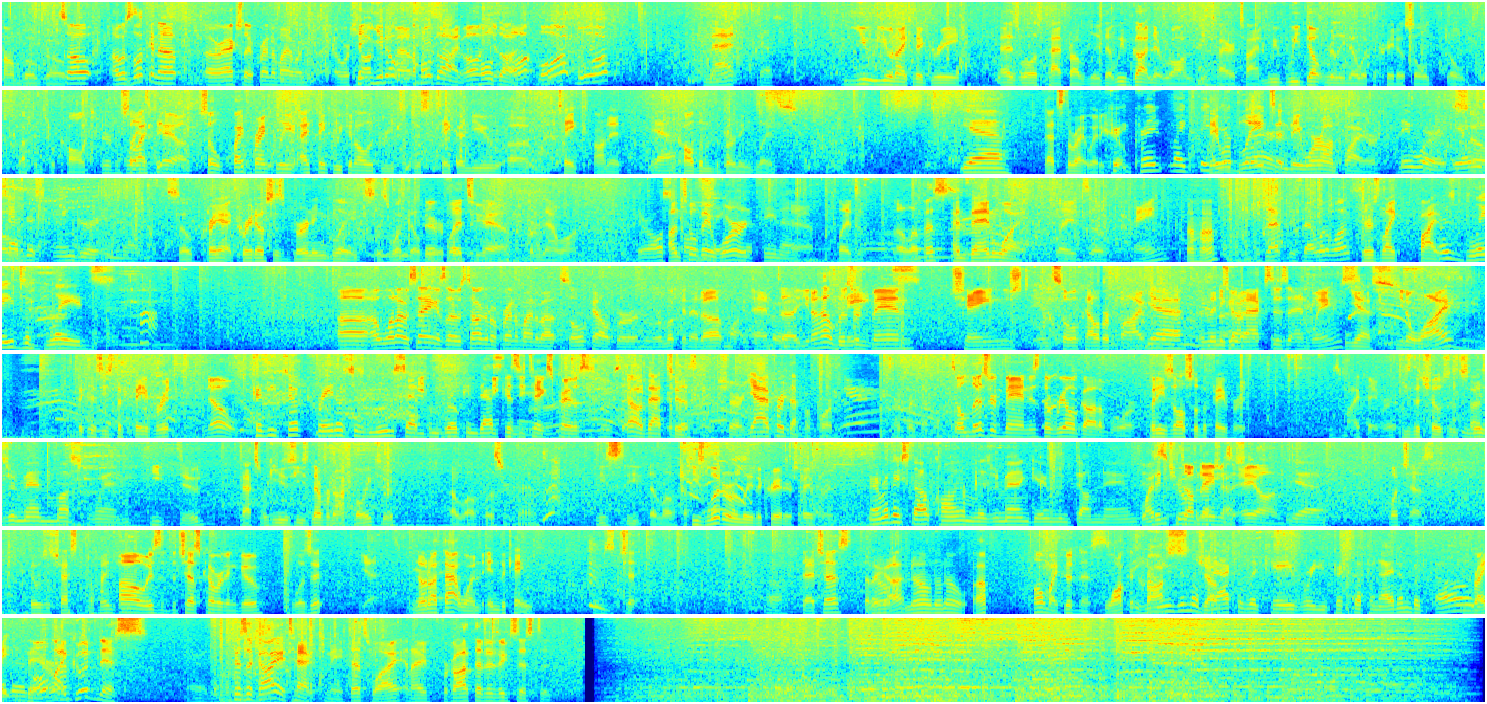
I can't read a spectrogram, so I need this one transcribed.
Combo, Go. So I was looking up, or actually, a friend of mine were, were Can- talking you know, about. hold on, Oh, hold on. Oh, oh, oh. Matt, Yes. you you and I can agree, as well as Pat probably, that we've gotten it wrong the entire time. We we don't really know what the Kratos old old weapons were called. the so I Blades think so. Quite frankly, I think we can all agree to just take a new um, take on it. Yeah. And call them the Burning Blades. Yeah. That's the right way to Cra- go. cra- like they, They were blades burn. and they were on fire. They were. They always So- had this anger in them. So Kra- Kratos' burning blades is what they'll be They're referred to of Chaos. from now on. They're also Until called they Blades of weren't. Athena. Yeah, blades of Olympus. And then what? blades of pain. Uh huh. Is that is that what it was? There's like five. There's blades of blades. Uh, what I was saying is I was talking to a friend of mine about Soul Calibur, and we were looking it up. and uh, you know how Lizard Man changed in Soul Calibur Five? Yeah, and then you two got axes and wings. Yes. You know why? because he's the favorite. No, Because he took Kratos' moveset He- from Broken Destiny. because he takes Kratos' moveset. Oh, that too. Destiny. Sure. Yeah, I've heard that before. I've heard that. Before. So Lizard Man is the real God of War. But he's also the favorite. He's my favorite. He's the chosen son. Lizard Man must win. He, dude, That's what he's. He's never not going to. I love Lizard Man. He's, he, I love him. He's literally the creator's favorite. Remember they stopped calling him Lizard Man, gave him a dumb name? Why His didn't you dumb open that name is chest? Aeon. Yeah. What chest? There was a chest behind you. Oh, is it the chest covered in goo? was it? Yeah. No, not that one. In the cave. It was a che- oh. That chest that no, I got? No, no, no. Up. Oh my goodness. Walk across. was in the jump. back of the cave where you picked up an item, but oh, Right they're there. Oh my goodness. Because a guy attacked me. That's why, and I forgot that it existed.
